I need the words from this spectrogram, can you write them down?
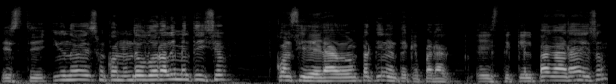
Este, y una vez con un deudor alimenticio consideraron pertinente que para este que él pagara eso,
